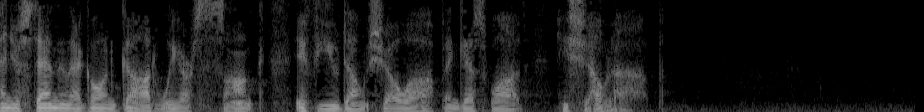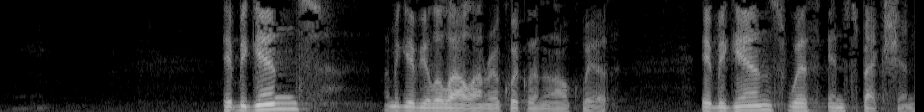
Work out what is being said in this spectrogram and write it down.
and you're standing there going, God, we are sunk if you don't show up, and guess what? He showed up. It begins, let me give you a little outline real quickly and then I'll quit. It begins with inspection,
